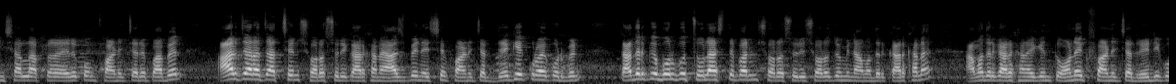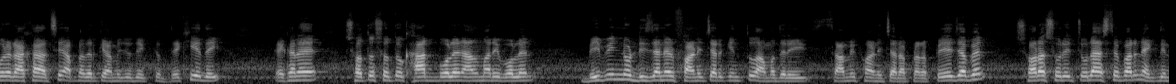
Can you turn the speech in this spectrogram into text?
ইনশাল্লাহ আপনারা এরকম ফার্নিচারে পাবেন। আর যারা চাচ্ছেন সরাসরি কারখানায় আসবেন, এসে ফার্নিচার দেখে ক্রয় করবেন, তাদেরকে বলব, চলে আসতে পারেন সরাসরি সরজমিন আমাদের কারখানায়। আমাদের কারখানায় কিন্তু অনেক ফার্নিচার রেডি করে রাখা আছে। আপনাদেরকে আমি যদি একটু দেখিয়ে দেই। এখানে শত শত খাট বলেন, আলমারি বলেন, বিভিন্ন ডিজাইনের ফার্নিচার কিন্তু আমাদের এই সামি ফার্নিচার আপনারা পেয়ে যাবেন। সরাসরি চলে আসতে পারেন, একদিন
